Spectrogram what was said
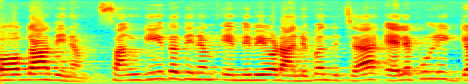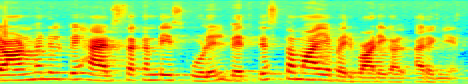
യോഗാ ദിനം സംഗീത ദിനം എന്നിവയോടനുബന്ധിച്ച് Elappully government L P higher secondary സ്കൂളിൽ വ്യത്യസ്തമായ പരിപാടികൾ അരങ്ങേറി.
